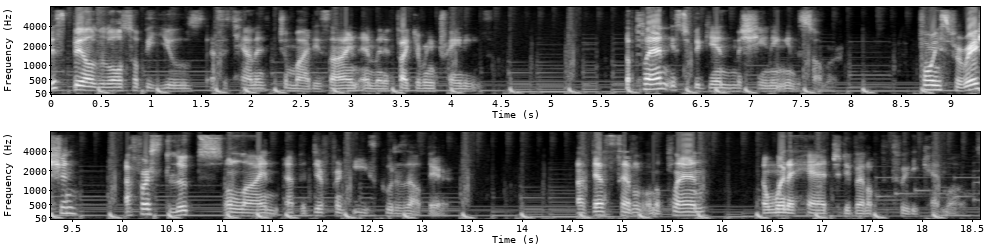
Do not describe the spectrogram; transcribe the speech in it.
This build will also be used as a challenge to my design and manufacturing trainees. The plan is to begin machining in the summer. For inspiration, I first looked online at the different e-scooters out there. I then settled on a plan and went ahead to develop the 3D CAD models.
